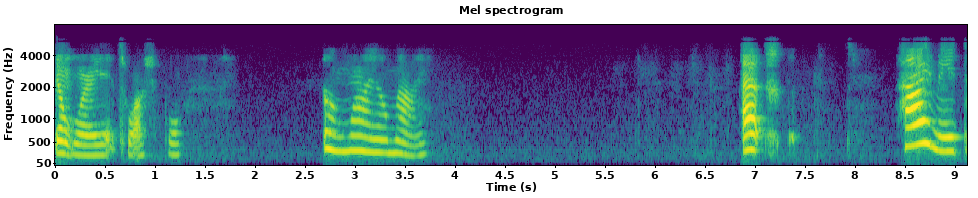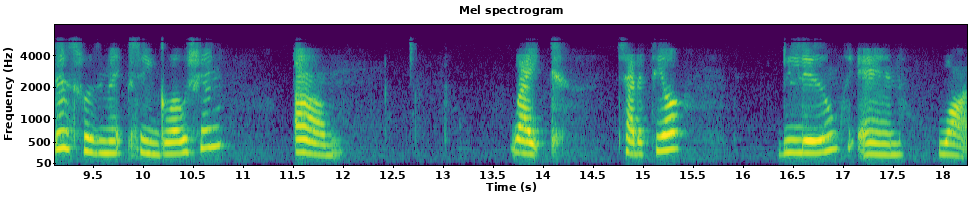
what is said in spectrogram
Don't worry, it's washable. Oh my, oh my. How I made this was mixing lotion, um, like Cetaphil, glue, and water.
